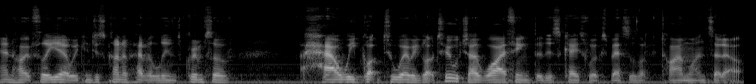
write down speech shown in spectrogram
and hopefully, yeah, we can just kind of have a glimpse of how we got to where we got to, which is why I think that this case works best as like a timeline set out.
